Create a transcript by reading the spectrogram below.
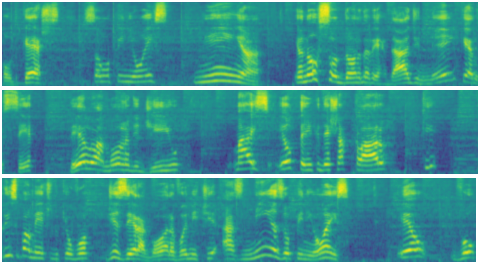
podcasts, são opiniões minha. Eu não sou dono da verdade, nem quero ser, pelo amor de Dio, mas eu tenho que deixar claro que principalmente do que eu vou dizer agora, vou emitir as minhas opiniões, eu vou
